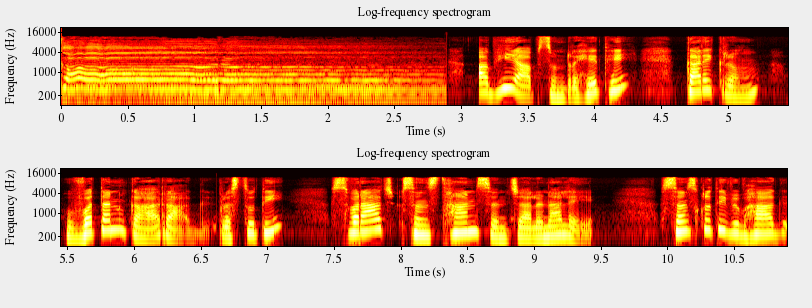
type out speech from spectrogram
का अभी आप सुन रहे थे कार्यक्रम वतन का राग। प्रस्तुति स्वराज संस्थान संचालनालय। संस्कृति विभाग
